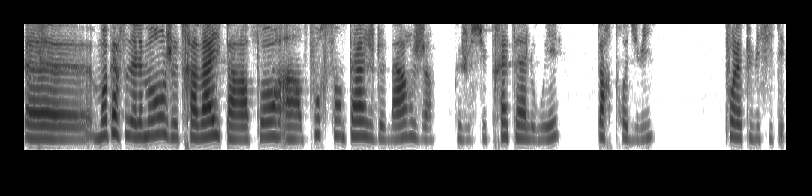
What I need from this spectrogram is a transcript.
Euh, moi personnellement, je travaille par rapport à un pourcentage de marge que je suis prête à allouer par produit pour la publicité.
